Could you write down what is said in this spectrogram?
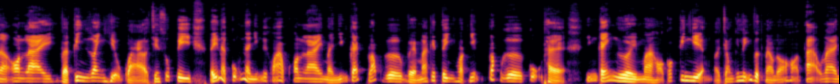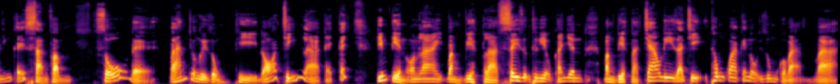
À, online và kinh doanh hiệu quả ở trên Shopee. Đấy là cũng là những cái khóa học online mà những cái blogger về marketing hoặc những blogger cụ thể, những cái người mà họ có kinh nghiệm ở trong cái lĩnh vực nào đó, họ tạo ra những cái sản phẩm số để bán cho người dùng, thì đó chính là cái cách kiếm tiền online bằng việc là xây dựng thương hiệu cá nhân, bằng việc là trao đi giá trị thông qua cái nội dung của bạn và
